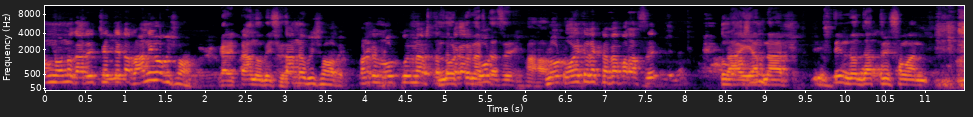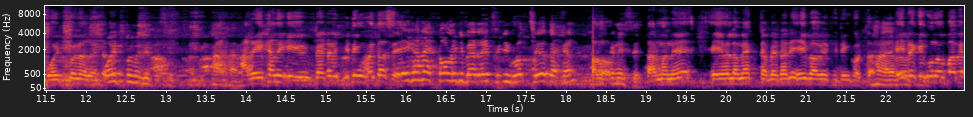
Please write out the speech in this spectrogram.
অন্য অন্য গাড়ির চেয়ে এটা রানিংও বিষয় হবে। গাড়ির টানও বেশি হবে। টানেও হবে। কারণ এটা লোড কমে লোড কমে আসতেছে। লোড ওয়েটের একটা ব্যাপার আছে। তো আপনার তিনজন যাত্রীর সমান ওয়েট কমে যায়। ওয়েট কমে যেতেছে। হ্যাঁ হ্যাঁ। আর এখানে কি ব্যাটারি ফিটিং হইতাছে? এখানে একটা অলরেডি ব্যাটারি ফিটিং হচ্ছে দেখেন। নিচে তার মানে এই হলাম একটা ব্যাটারি এইভাবে ফিটিং করতে হয়। এটা কি কোনো ভাবে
